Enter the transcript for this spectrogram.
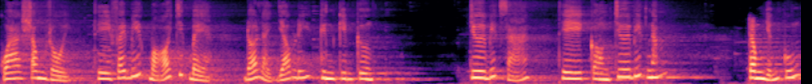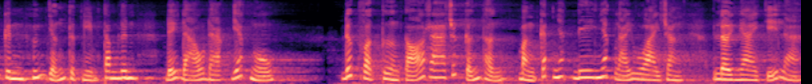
Qua sông rồi thì phải biết bỏ chiếc bè, đó là giáo lý kinh kim cương. Chưa biết xả thì còn chưa biết nắm. Trong những cuốn kinh hướng dẫn thực nghiệm tâm linh để đạo đạt giác ngộ, đức phật thường tỏ ra rất cẩn thận bằng cách nhắc đi nhắc lại hoài rằng lời ngài chỉ là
